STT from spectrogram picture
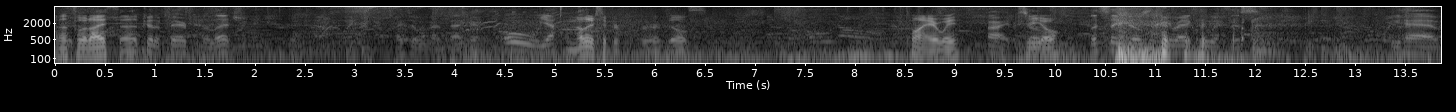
That's what I said. Could have fared from the ledge. I thought we meant back here. Oh yeah. Another tipper for Billz. Come on, airway. All right. So 3-0. Let's say Billz theoretically wins this. We have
